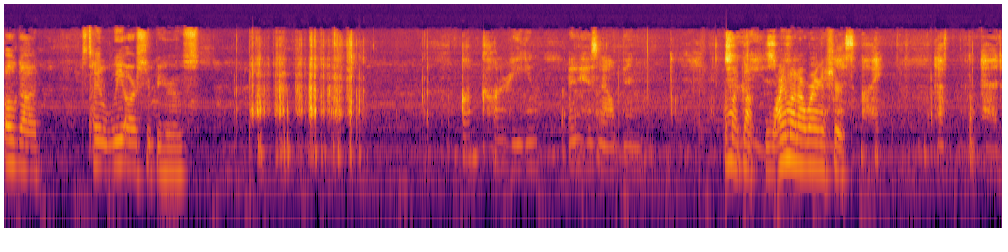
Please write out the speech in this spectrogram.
Oh god. It's titled We Are Superheroes. I'm Conor Hagen, and it has now been. Oh my god. Why am I not wearing a shirt? I have had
